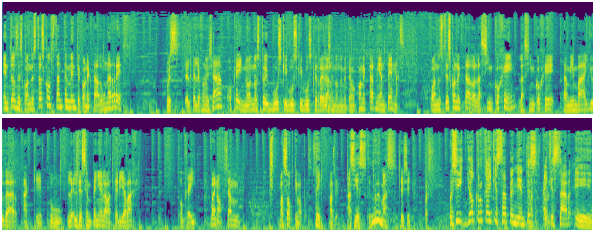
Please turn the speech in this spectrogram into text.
Entonces, cuando estás constantemente conectado a una red, pues el teléfono dice, ah, ok, no, no estoy busque y busque y busque redes Claro. en donde me tengo que conectar ni antenas. Cuando estés conectado a la 5G, la 5G también va a ayudar a que tu, el desempeño de la batería baje. Ok, Bueno, sea m- más óptimo, pues. Sí. Más bien. así es, que dure más. Sí, sí, pues. Pues sí, yo creo que hay que estar pendientes, hay que estar, eh,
